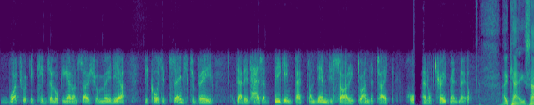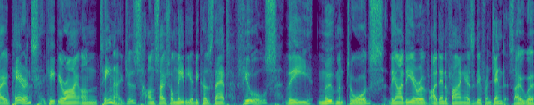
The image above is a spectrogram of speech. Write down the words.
watch what your kids are looking at on social media because it seems to be that it has a big impact on them deciding to undertake treatment, Neil. Okay, so parents, keep your eye on teenagers on social media because that fuels the movement towards the idea of identifying as a different gender. So uh,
